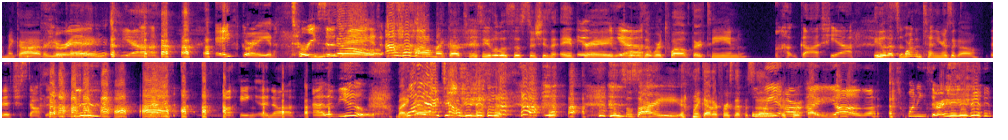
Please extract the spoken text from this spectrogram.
Oh my god, are you okay? Yeah. Eighth grade. Teresa's age. No. oh my god, Teresa, your little sister, she's in eighth grade. yeah. What was it? We're 12, 13? Oh, gosh, yeah. Ew, that's more than 10 years ago. Bitch, stop it. that is fucking enough out of you. My what God. did I tell you? I'm so sorry. Oh my god, our first episode. we we're a young 23.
